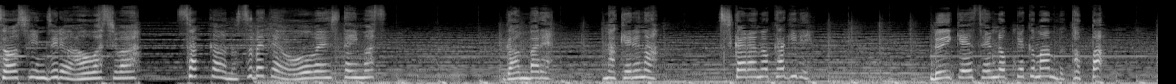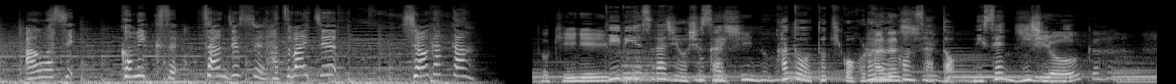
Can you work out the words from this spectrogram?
そう信じる青足はサッカーのすべてを応援しています。頑張れ。負けるな。力の限り。累計1600万部突破。青足コミックス30週発売中。小学館。TBS ラジオ主催加藤時子ほろ酔いコンサート2022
